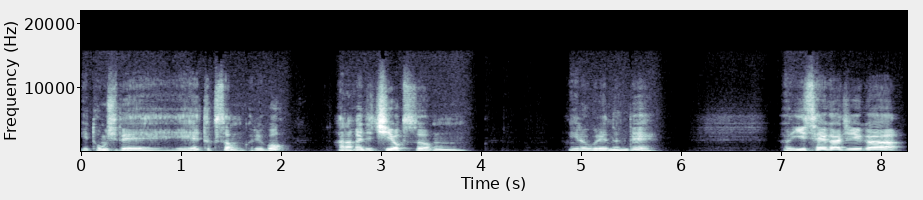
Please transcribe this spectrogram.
이 동시대의 특성, 그리고 하나가 이제 지역성이라고 그랬는데, 이 세 가지가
